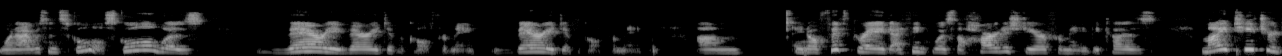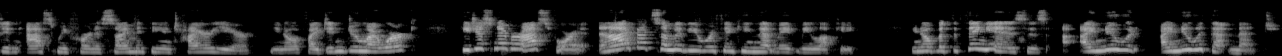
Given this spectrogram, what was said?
when I was in school. School was very, very difficult for me. Very difficult for me. Um, you know, fifth grade, I think, was the hardest year for me because my teacher didn't ask me for an assignment the entire year. You know, if I didn't do my work, he just never asked for it. And I bet some of you were thinking that made me lucky. You know, but the thing is is I knew what I knew what that meant.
